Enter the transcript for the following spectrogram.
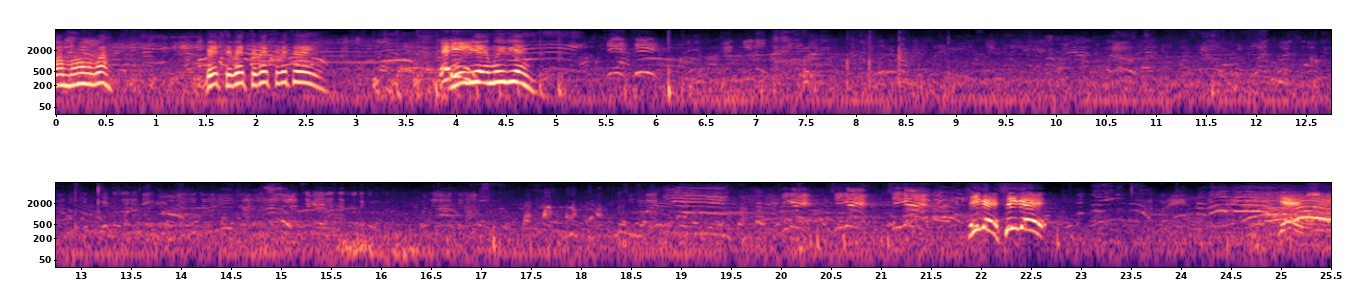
Vamos, vamos, va. Vete, vete, vete, vete. de ahí. Muy bien, muy bien. ¡Sigue, sigue! Bien.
